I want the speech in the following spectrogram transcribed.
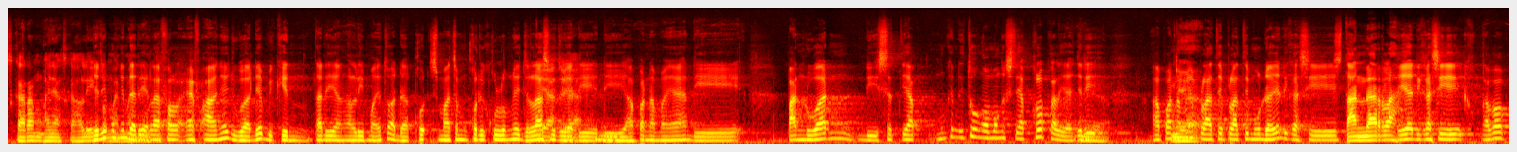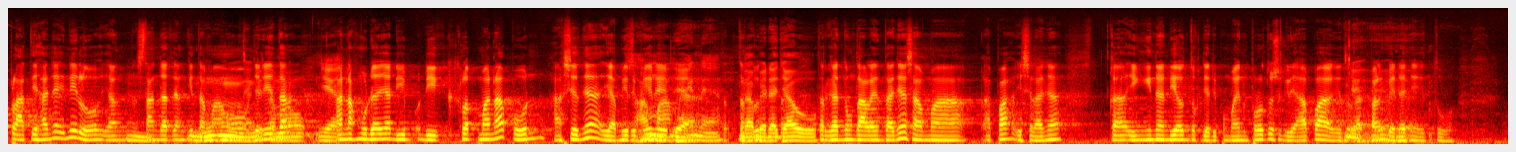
sekarang banyak sekali. Jadi mungkin dari level FA-nya juga dia bikin tadi yang lima itu ada ku- semacam kurikulumnya jelas Iya, gitu ya iya. di di apa namanya di panduan di setiap mungkin itu ngomong setiap klub kali ya. Jadi Iya. apa namanya pelatih-pelatih mudanya dikasih Standar lah. Iya dikasih apa pelatihannya ini loh yang standar yang kita mau. yang Jadi kita ntar mau. Iya. anak mudanya di di klub mana pun hasilnya ya mirip-mirip. Sama Ya, nggak beda jauh. Tergantung talentanya sama apa istilahnya keinginan dia untuk jadi pemain pro itu segede apa gitu kan. Paling bedanya itu.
